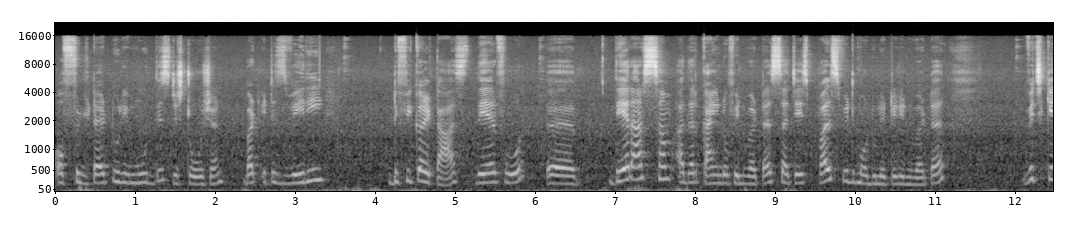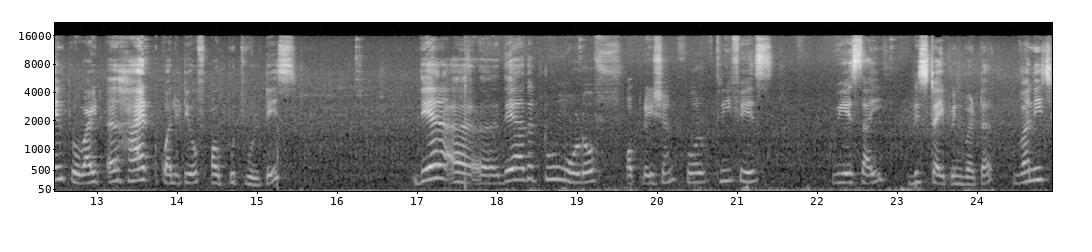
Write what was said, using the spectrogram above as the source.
of filter to remove this distortion but it is very difficult task. Therefore uh, there are some other kind of inverters such as pulse width modulated inverter which can provide a higher quality of output voltage. There uh, there are the two mode of operation for three phase vsi this type inverter. One is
